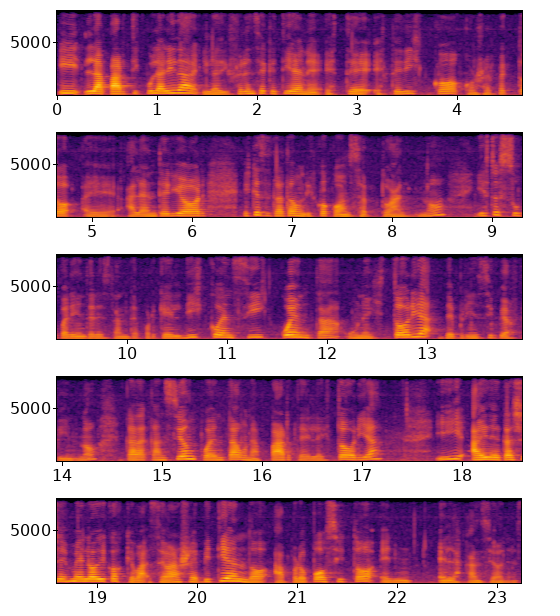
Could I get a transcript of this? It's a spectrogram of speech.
Y la particularidad y la diferencia que tiene este, este disco con respecto eh, al anterior es que se trata de un disco conceptual, ¿no? Y esto es súper interesante porque el disco en sí cuenta una historia de principio a fin, ¿no? Cada canción cuenta una parte de la historia y hay detalles melódicos que se van repitiendo a propósito en, en las canciones.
